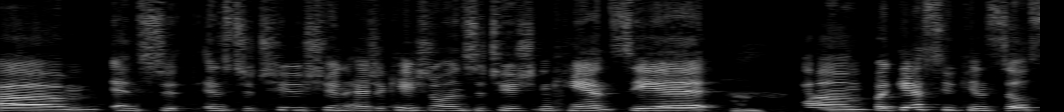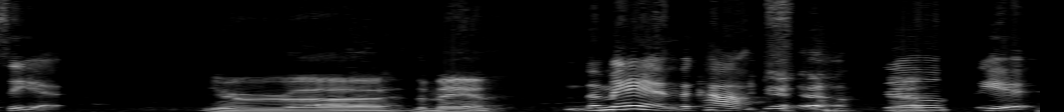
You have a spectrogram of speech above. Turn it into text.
um, insti- institution, educational institution can't see it, um, but guess who can still see it? You're uh, the man. The man, the cops Yeah. still see it.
